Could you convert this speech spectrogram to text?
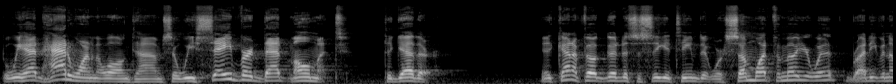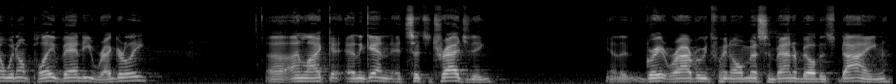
but we hadn't had one in a long time, so we savored that moment together. And it kind of felt good just to see a team that we're somewhat familiar with, right? Even though we don't play Vandy regularly uh, unlike, and again, it's such a tragedy. You know, the great rivalry between Ole Miss and Vanderbilt is dying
